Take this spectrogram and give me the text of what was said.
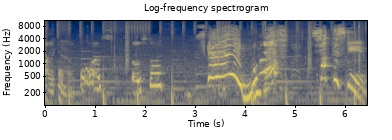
I am on my horse. Go start. Sky! Off? Fuck this game!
